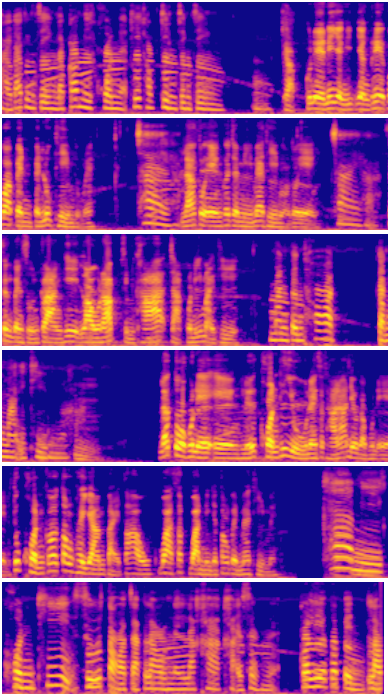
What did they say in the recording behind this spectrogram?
ขายได้จริง ๆ แล้วก็มีคนเนี่ยที่เขากินจริงๆครับคุณเอนี่ยังยังเรียกว่าเป็นเป็นลูกทีมถูกไหมใช่ค่ะแล้วตัวเองก็จะมีแม่ทีมของตัวเอง ใช่ค่ะ ซึ่งเป็นศูนย์กลางที่เรารับสินค้าจากคนนี้มาอีกที มันเป็นทอด กันมาอีกทีหนึ่งอะค่ะ แล้วตัวคุณเอเอง หรือคนที่อยู่ในสถานะเดียวกับคุณเอทุกคนก็ต้องพยายามไต่เต้าว่าสักวันหนึ่งจะต้องเป็นแม่ทีมไหมแค่มีคนที่ซื้อต่อจากเราในราคาขายส่งเนี่ยก็เรียกว่าเป็นเรา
